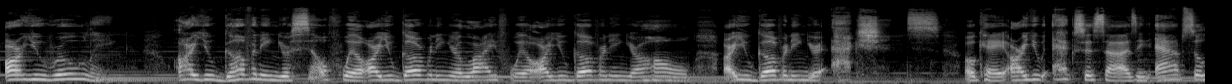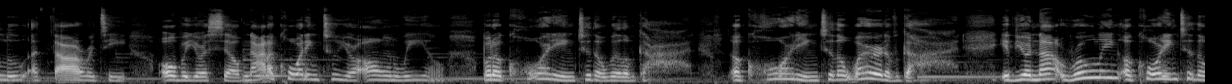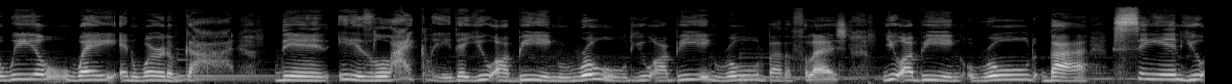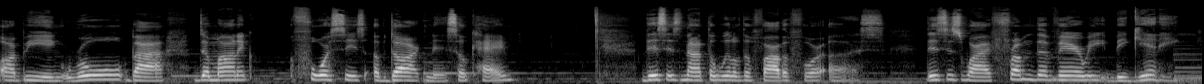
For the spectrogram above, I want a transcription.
Are you ruling? Are you governing yourself well? Are you governing your life well? Are you governing your home? Are you governing your actions? Okay. Are you exercising absolute authority over yourself, not according to your own will, but according to the will of God, according to the word of God? If you're not ruling according to the will, way, and word of God, then it is likely that you are being ruled. You are being ruled by the flesh. You are being ruled by sin. You are being ruled by demonic forces of darkness, okay? This is not the will of the Father for us. This is why, from the very beginning,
